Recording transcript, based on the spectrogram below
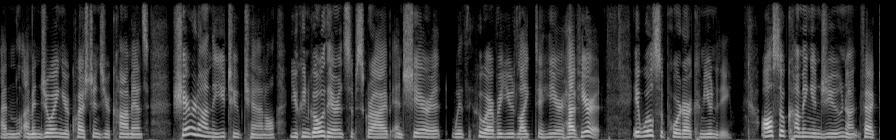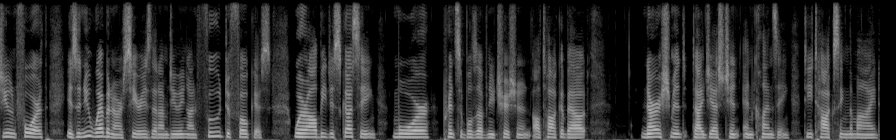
I'm, I'm enjoying your questions, your comments. Share it on the YouTube channel. You can go there and subscribe and share it with whoever you'd like to hear have hear it. It will support our community. Also coming in June, in fact June 4th, is a new webinar series that I'm doing on food to focus where I'll be discussing more principles of nutrition. I'll talk about nourishment, digestion, and cleansing, detoxing the mind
